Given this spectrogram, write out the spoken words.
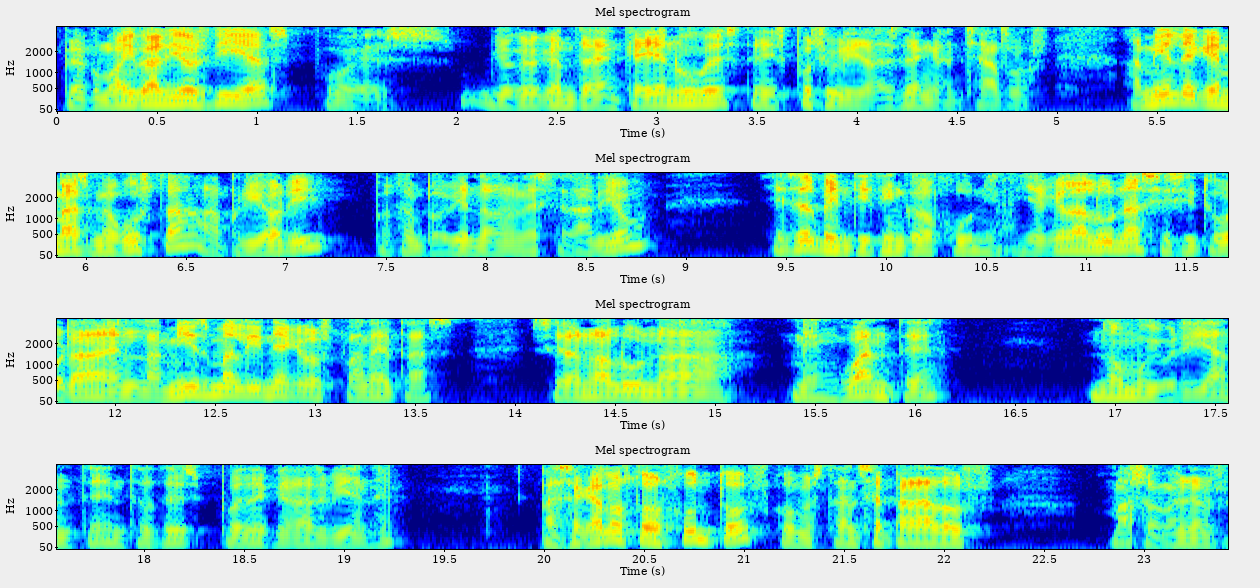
Pero como hay varios días, pues yo creo que entre que haya nubes tenéis posibilidades de engancharlos. A mí el de que más me gusta, a priori, por ejemplo, viéndolo en Stellarium, es el 25 de junio, ya que la Luna se situará en la misma línea que los planetas. Será una luna menguante, no muy brillante, entonces puede quedar bien. ¿eh? Para sacarlos todos juntos, como están separados más o menos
